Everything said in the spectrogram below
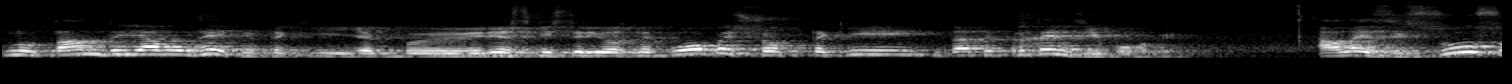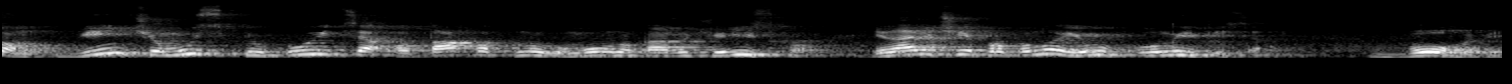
ну, там диявол геть не такий, якби різкий серйозний хлопець, щоб такі дати претензії Богові. Але з Ісусом він чомусь спілкується отак, от, ну, умовно кажучи, різко. І навіть ще пропонує йому вклонитися Богові.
